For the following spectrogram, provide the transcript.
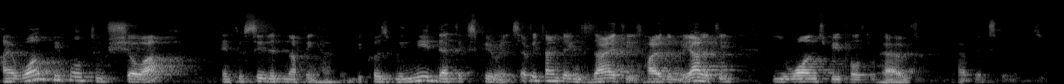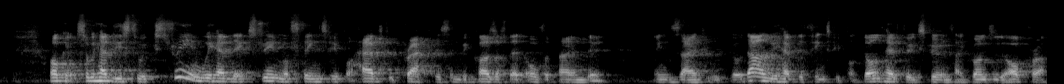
I want people to show up and to see that nothing happened because we need that experience. Every time the anxiety is higher than reality, you want people to have, have the experience. Okay, so we had these two extreme. We had the extreme of things people have to practice, and because of that, over time, the anxiety would go down. We have the things people don't have to experience, like going to the opera,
